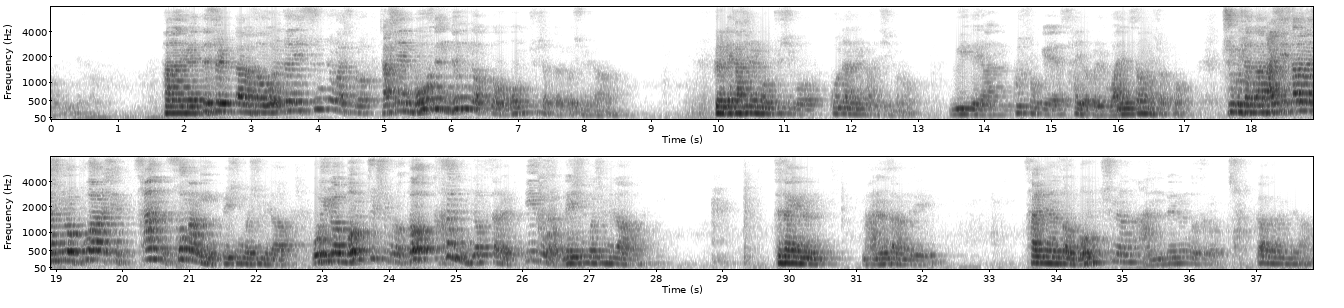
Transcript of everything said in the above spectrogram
하나님의 뜻을 따라서 온전히 순종하심으로 자신의 모든 능력도 멈추셨던 것입니다. 그렇게 자신을 멈추시고 고난을 받으심으로 위대한 구속의 사역을 완성하셨고 죽으셨다 다시 살아나심으로 부활하신 산 소망이 되신 것입니다. 오히려 멈추심으로 더 큰 역사를 이루어 내신 것입니다. 세상에는 많은 사람들이 살면서 멈추면 안 되는 것으로 착각을 합니다.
